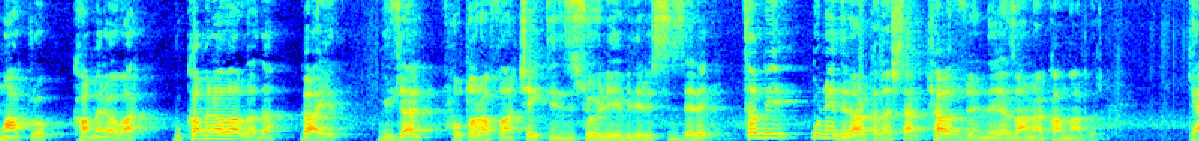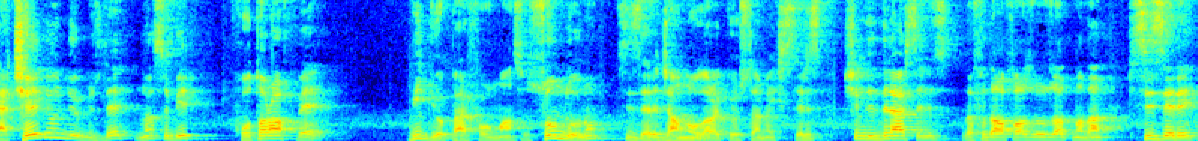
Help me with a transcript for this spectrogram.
makro kamera var. Bu kameralarla da gayet güzel fotoğraflar çektiğinizi söyleyebiliriz sizlere. Tabi bu nedir arkadaşlar? Kağıt üzerinde yazan rakamlardır. Gerçeğe döndüğümüzde nasıl bir fotoğraf ve video performansı sunduğunu sizlere canlı olarak göstermek isteriz. Şimdi dilerseniz lafı daha fazla uzatmadan sizleri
